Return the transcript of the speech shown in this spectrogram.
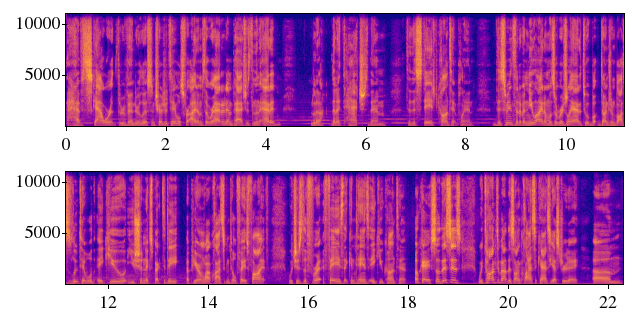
have scoured through vendor lists and treasure tables for items that were added in patches and then added blah, then attach them to the staged content plan. This means that if a new item was originally added to a dungeon boss's loot table with AQ, you shouldn't expect it to appear in WoW Classic until Phase 5, which is the phase that contains AQ content. Okay, so this is, we talked about this on Classic Cast yesterday. Um,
